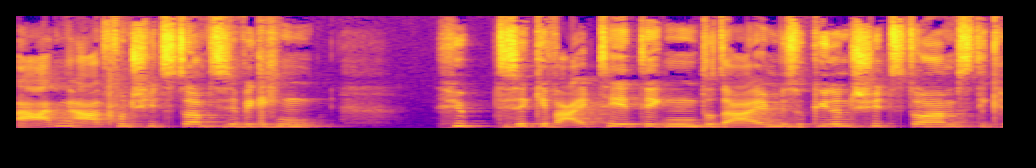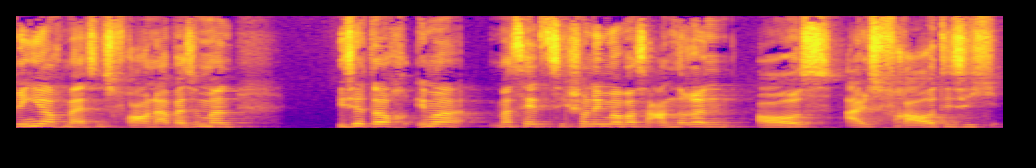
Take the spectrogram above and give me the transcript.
argen Art von Shitstorms, diese wirklichen diese gewalttätigen, total misogynen Shitstorms, die kriegen ja auch meistens Frauen ab. Also man ist ja doch immer, man setzt sich schon immer was anderen aus als Frau, die sich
